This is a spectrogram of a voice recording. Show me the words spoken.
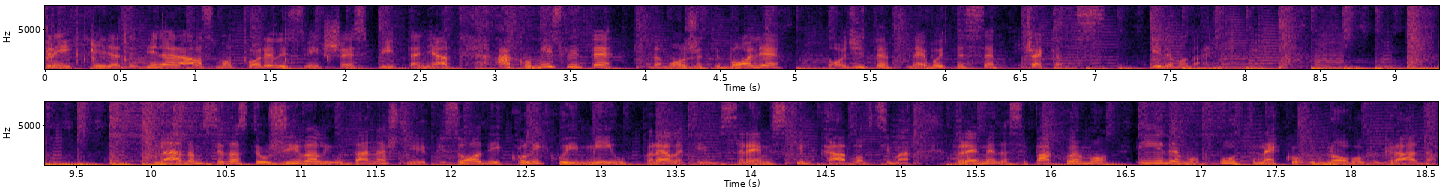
3000 dinara, ali smo otvorili svih šest pitanja. Ako mislite da možete bolje, dođite, ne bojte se, čekam vas. Idemo dalje. Nadam se da ste uživali u današnjoj epizodi koliko i mi u prelepim Sremskim Karlovcima. Vreme je da se pakujemo i idemo put nekog novog grada.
